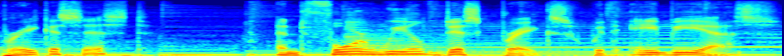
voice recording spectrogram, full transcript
brake assist, and four-wheel disc brakes with ABS.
